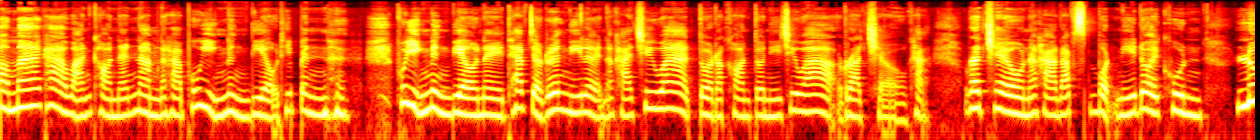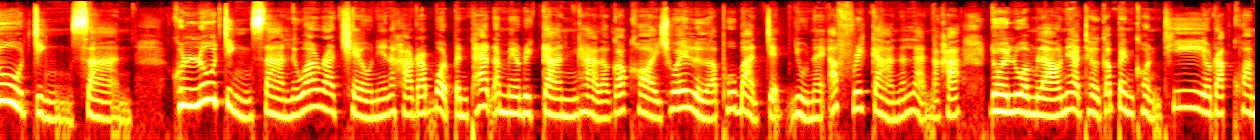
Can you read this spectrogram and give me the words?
ต่อมาค่ะหวานขอแนะนำนะคะ ผู้หญิงหนึ่งเดียวที่เป็นผู้หญิงหนึ่งเดียวในแทบจะเรื่องนี้เลยนะคะ ชื่อว่าตัวละครตัวนี้ชื่อว่าราเชลค่ะราเชลนะคะ รับบทนี้โดยคุณลู่จิงซาน คุณลู่จิงซานหรือว่าราเชลนี้นะคะ รับบทเป็นแพทย์อเมริกันค่ะ แล้วก็คอยช่วยเหลือผู้บาดเจ็บอยู่ในแอฟริกานั่นแหละนะคะ โดยรวมแล้วเนี่ยเธอก็เป็นคนที่รักความ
